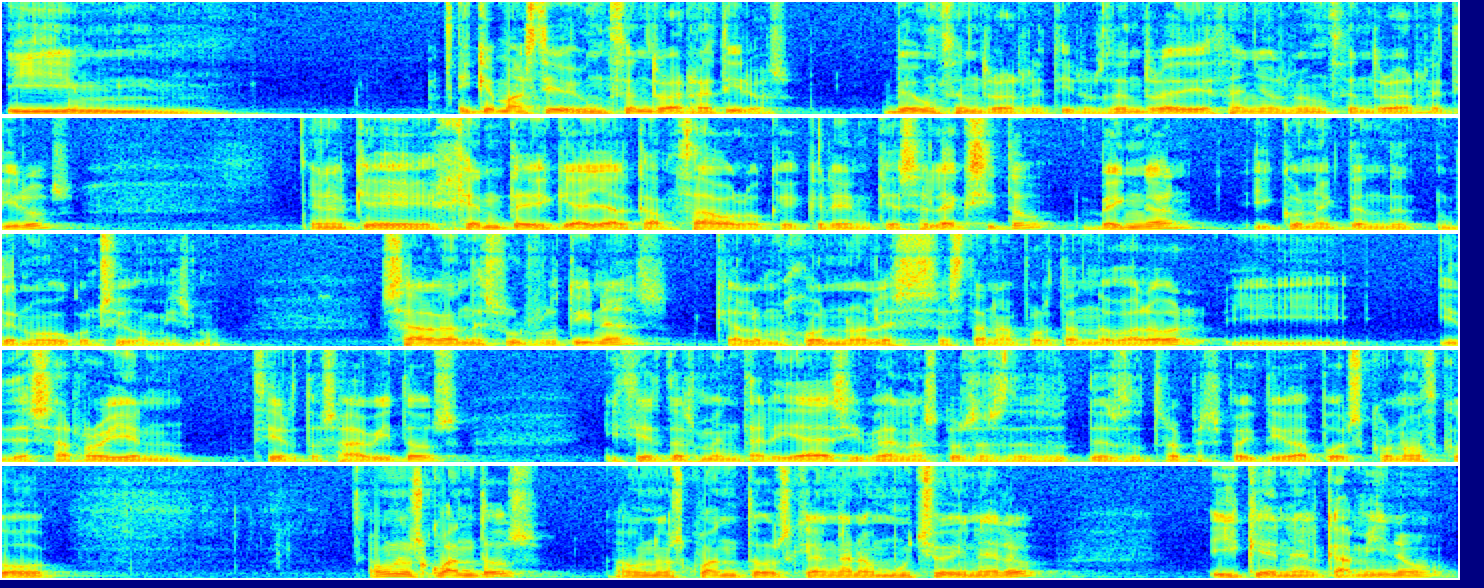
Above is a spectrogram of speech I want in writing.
Y, ¿y qué más, tío? Un centro de retiros. Veo un centro de retiros. Dentro de 10 años veo un centro de retiros en el que gente que haya alcanzado lo que creen que es el éxito, vengan y conecten de, nuevo consigo mismo. Salgan de sus rutinas, que a lo mejor no les están aportando valor, y desarrollen ciertos hábitos y ciertas mentalidades y vean las cosas desde, otra perspectiva. Pues conozco a unos cuantos, a unos cuantos que han ganado mucho dinero y que en el camino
